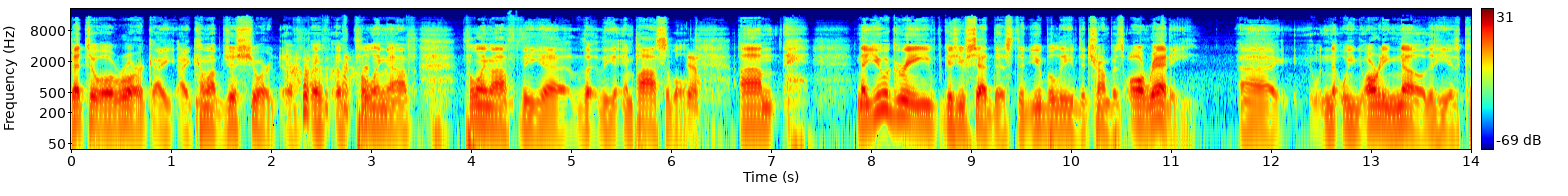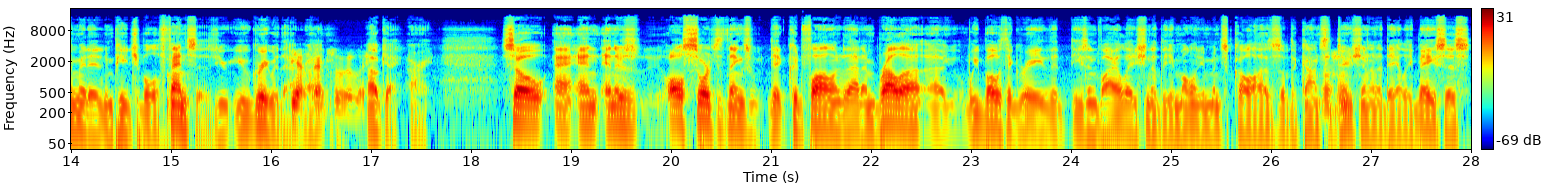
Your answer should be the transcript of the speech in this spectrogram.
Beto O'Rourke, I, I come up just short of, of, of pulling off pulling off the uh, the, the impossible. Yeah. Um, now you agree because you've said this that you believe that Trump is already, uh, we already know that he has committed impeachable offenses. You you agree with that, Yes, right? absolutely. Okay, all right. So and and there's all sorts of things that could fall under that umbrella. Uh, we both agree that he's in violation of the emoluments clause of the Constitution on a daily basis.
